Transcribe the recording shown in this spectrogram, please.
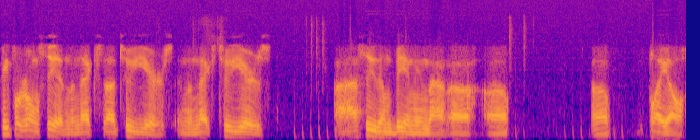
people are going to see it in the next uh, two years. In the next two years, I see them being in that uh, uh, uh, playoff.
